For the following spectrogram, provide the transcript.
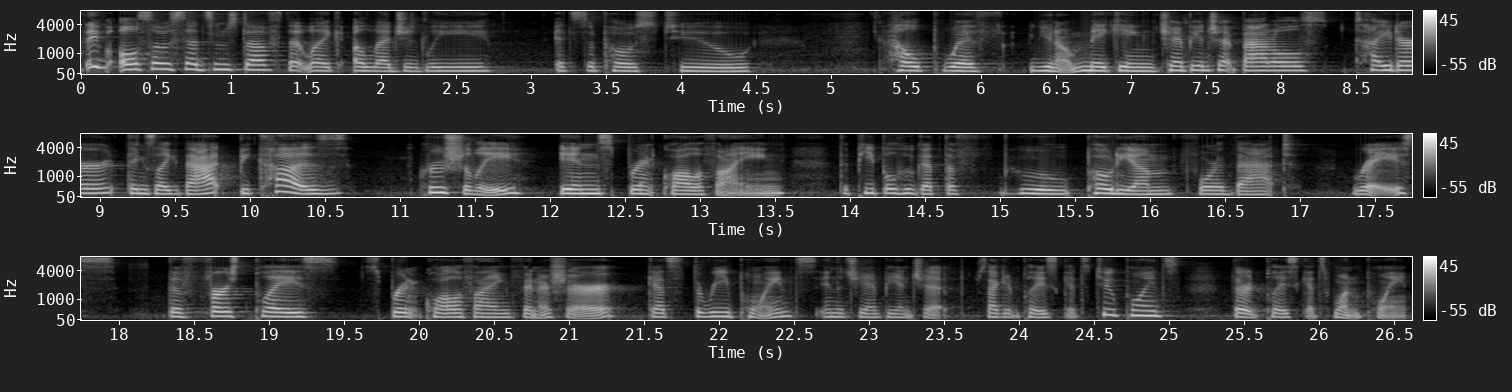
They've also said some stuff that, like, allegedly it's supposed to help with, you know, making championship battles tighter, things like that, because crucially, in sprint qualifying, the people who get the f- who podium for that race, the first place sprint qualifying finisher gets 3 points in the championship. Second place gets 2 points, third place gets 1 point.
